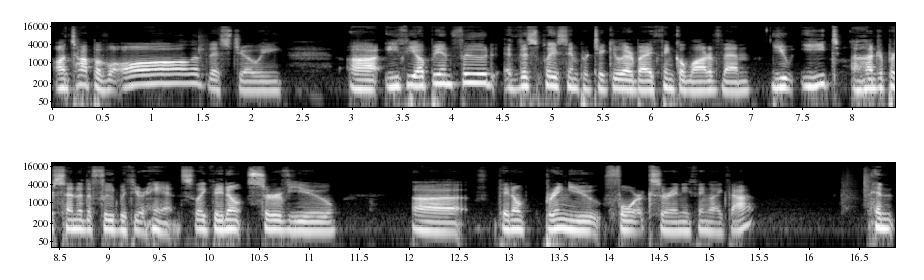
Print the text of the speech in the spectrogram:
on top of all of this, Joey, uh, Ethiopian food, at this place in particular, but I think a lot of them, you eat 100% of the food with your hands. Like they don't serve you, uh, they don't bring you forks or anything like that. And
